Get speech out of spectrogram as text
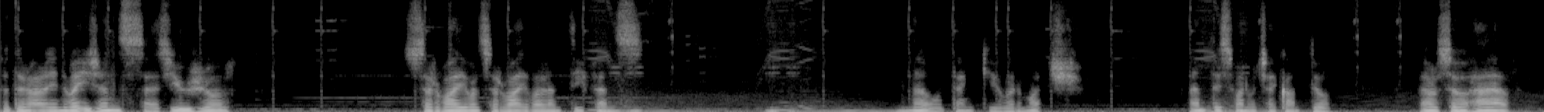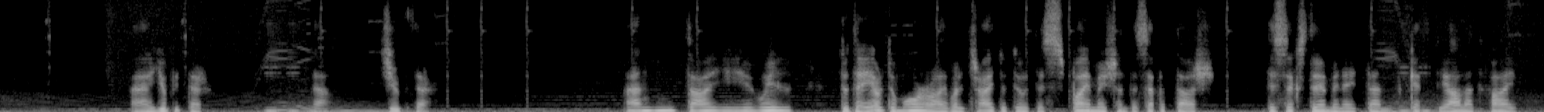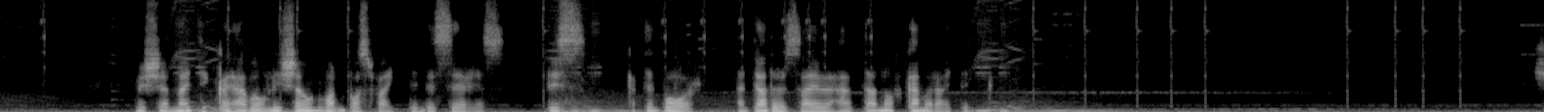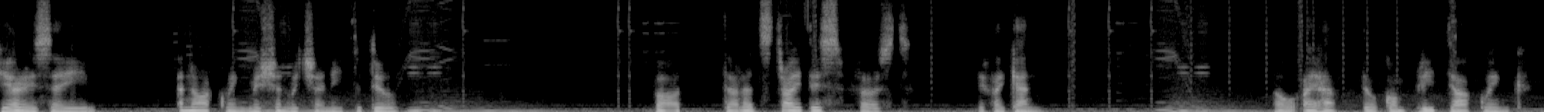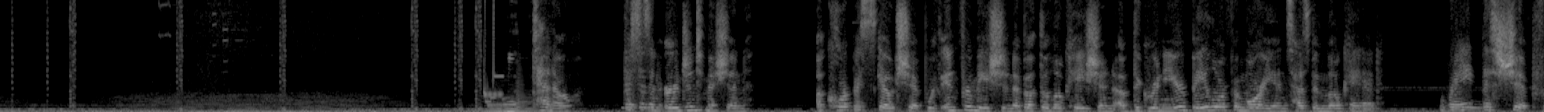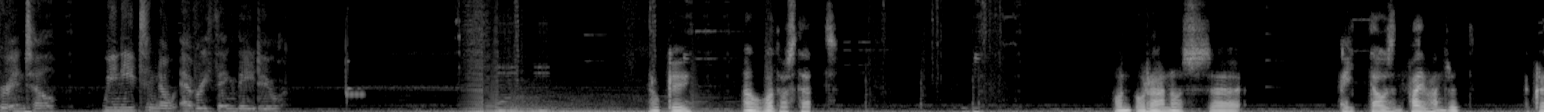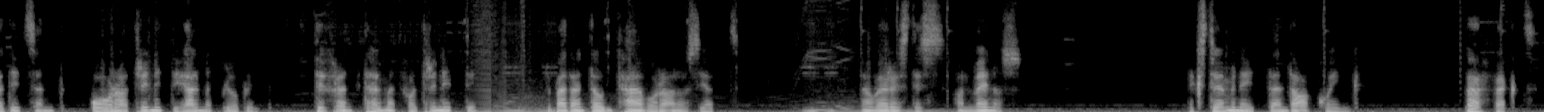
So there are invasions as usual. Survival, survival and defense. No, thank you very much. And this one which I can't do. I also have uh, Jupiter. No, Jupiter. And I will, today or tomorrow, I will try to do the spy mission, the sabotage, this exterminate and get the Alad 5 Mission. I think I have only shown one boss fight in this series. This Captain Vor, and the others I have done off camera, I think. Here is a an Archwing mission which I need to do. But uh, let's try this first, if I can. Oh, I have to complete the Archwing urgent mission. A Corpus scout ship with information about the location of the Grineer Balor Fomorians has been located. Raid this ship for intel. We need to know everything they do. Okay. Oh, what was that? On Uranus, uh, 8500 credits and Aura Trinity helmet blueprint. Different helmet for Trinity. Too bad I don't have Uranus yet. Now where is this? On Venus. Exterminate and Darkwing. Perfect.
